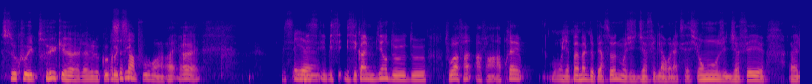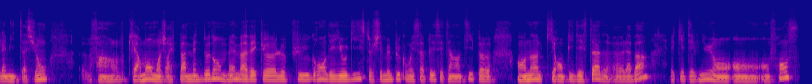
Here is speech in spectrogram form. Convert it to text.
secouer le truc, le cocotier pour. ouais, ouais. Mais c'est quand même bien de, de tu vois, enfin, enfin après, bon, il y a pas mal de personnes. Moi, j'ai déjà fait de la relaxation, j'ai déjà fait euh, de la méditation. Enfin, clairement, moi, j'arrive pas à me mettre dedans. Même avec euh, le plus grand des yogistes, je sais même plus comment il s'appelait. C'était un type euh, en Inde qui remplit des stades là-bas et qui était venu en, en, France.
